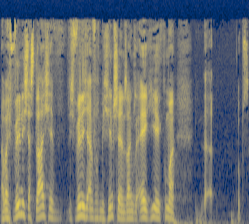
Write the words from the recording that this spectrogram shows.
aber ich will nicht das Gleiche, ich will nicht einfach mich hinstellen und sagen so, ey, hier, guck mal, ups,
